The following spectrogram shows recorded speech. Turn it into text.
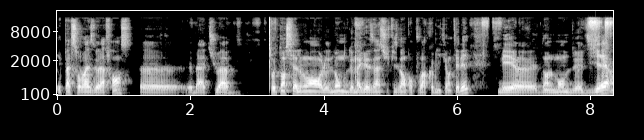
et pas sur le reste de la France. ben, tu as potentiellement le nombre de magasins suffisant pour pouvoir communiquer en télé, mais euh, dans le monde d'hier,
